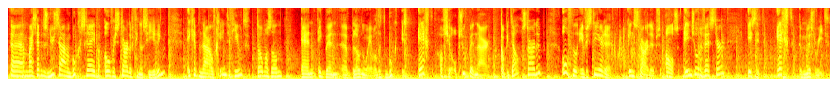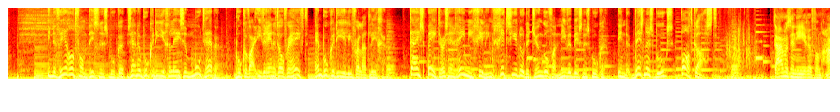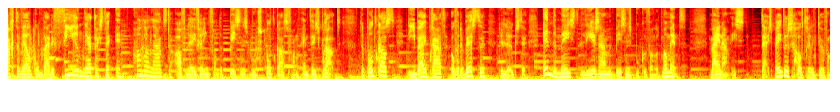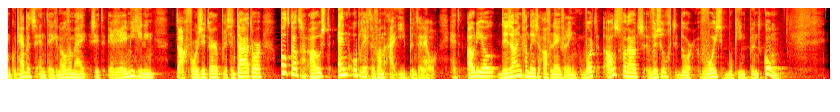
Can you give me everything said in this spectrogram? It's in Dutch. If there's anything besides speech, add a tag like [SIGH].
Eh, maar ze hebben dus nu samen een boek geschreven over start-up financiering. Ik heb hem daarover geïnterviewd, Thomas dan. En ik ben eh, blown away. Want het boek is echt, als je op zoek bent naar kapitaal start-up... of wil investeren in start-ups als angel investor... is dit echt een must-read. In de wereld van businessboeken zijn er boeken die je gelezen moet hebben. Boeken waar iedereen het over heeft. En boeken die je liever laat liggen. Thijs Peters en Remy Gilling gidsen je door de jungle van nieuwe businessboeken. In de Business Books podcast. Dames en heren, van harte welkom bij de 34ste en allerlaatste aflevering van de Business Books podcast van MT Sprout. De podcast die je bijpraat over de beste, de leukste en de meest leerzame businessboeken van het moment. Mijn naam is Thijs Peters, hoofdredacteur van Good Habits en tegenover mij zit Remy Gieling, dagvoorzitter, presentator, podcasthost en oprichter van AI.nl. Het audio-design van deze aflevering wordt als vanouds verzorgd door voicebooking.com.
